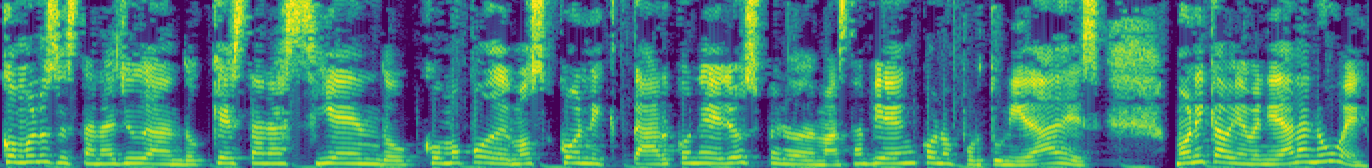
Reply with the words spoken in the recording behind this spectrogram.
cómo los están ayudando, qué están haciendo, cómo podemos conectar con ellos, pero además también con oportunidades. Mónica, bienvenida a la nube.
